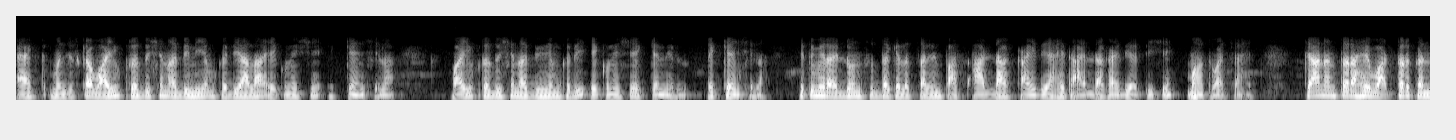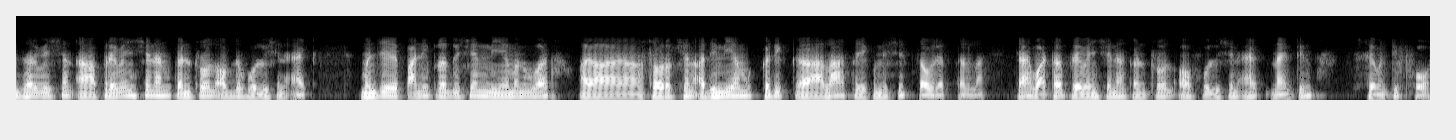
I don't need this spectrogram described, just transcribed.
ॲक्ट म्हणजेच का वायू प्रदूषण अधिनियम कधी आला? एकोणीसशे एक्क्याऐंशीला. वायू प्रदूषण अधिनियम कधी? एकोणीसशे एक्क्याण्णव एक्क्याऐंशीला. हे तुम्ही राईट डाऊन सुद्धा केलं चालेल. पाच आठ दहा कायदे आहेत. आठ दहा कायदे अतिशय महत्त्वाचे आहेत. त्यानंतर आहे water conservation prevention and control of the pollution act. म्हणजे पाणी प्रदूषण नियमन व संरक्षण अधिनियम कधी आला? तर एकोणीसशे चौऱ्याहत्तरला. काय? Water prevention and control of pollution act nineteen seventy four.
